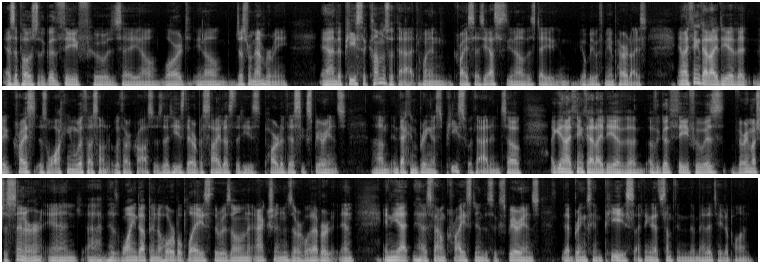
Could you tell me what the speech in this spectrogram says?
As opposed to the good thief who would say, you know, Lord, you know, just remember me. And the peace that comes with that when Christ says, yes, you know, this day you'll be with me in paradise. And I think that idea that, that Christ is walking with us on with our crosses, that he's there beside us, that he's part of this experience, um, and that can bring us peace with that. And so, again, I think that idea of the of the good thief who is very much a sinner and uh, has wind up in a horrible place through his own actions or whatever, and and yet has found Christ in this experience that brings him peace. I think that's something to meditate upon.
